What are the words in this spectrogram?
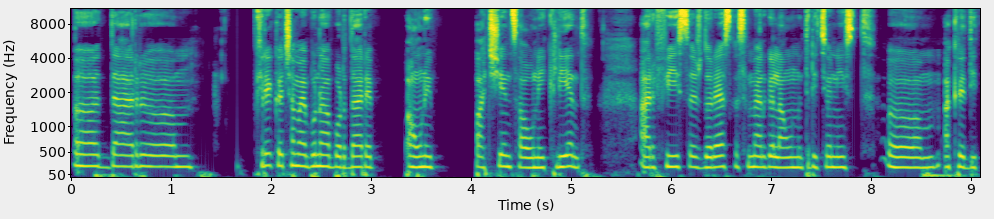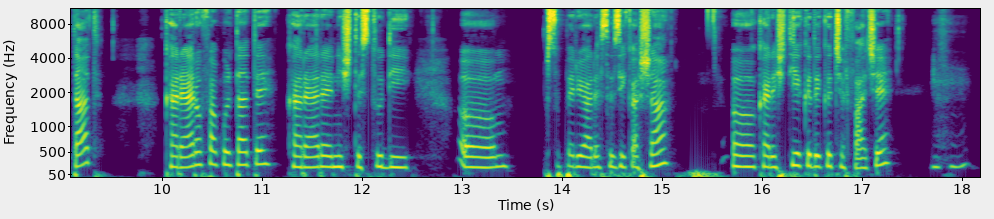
Uh, dar um, cred că cea mai bună abordare a unui pacient sau a unui client ar fi să-și dorească să meargă la un nutriționist um, acreditat, care are o facultate, care are niște studii um, superioare, să zic așa, uh, care știe cât de cât ce face, Mhm.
